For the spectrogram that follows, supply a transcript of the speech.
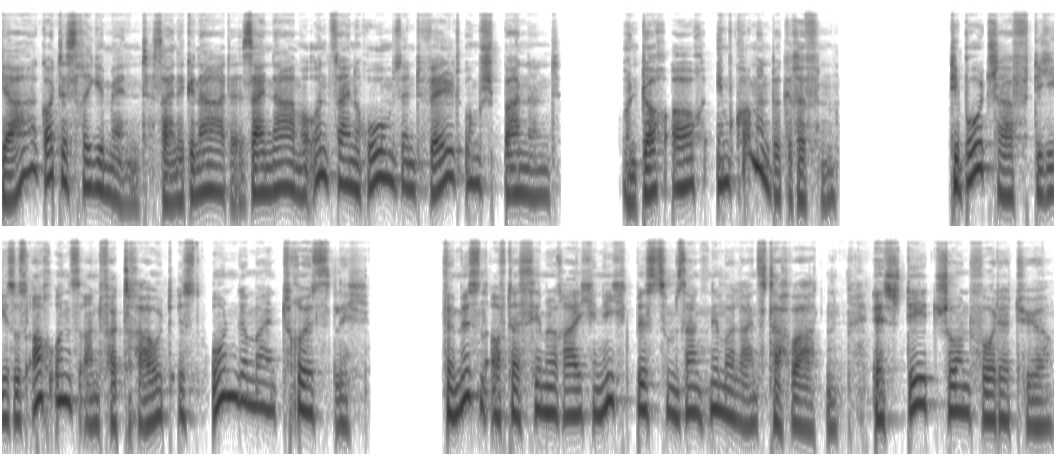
Ja, Gottes Regiment, seine Gnade, sein Name und sein Ruhm sind weltumspannend und doch auch im Kommen begriffen. Die Botschaft, die Jesus auch uns anvertraut, ist ungemein tröstlich. Wir müssen auf das Himmelreich nicht bis zum Sankt Nimmerleinstag warten. Es steht schon vor der Tür.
